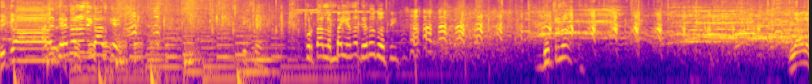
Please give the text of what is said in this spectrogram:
निकाल। अरे दे दो ना निकाल के। कुर्ता लंबा ही है ना दे दो धोती घुटना। ला ला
